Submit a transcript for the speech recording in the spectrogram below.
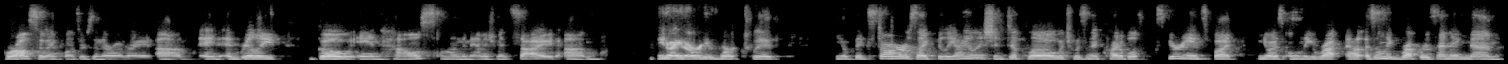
who are also influencers in their own right, um, and and really go in house on the management side. Um, you know, I had already worked with you know big stars like Billie Eilish and Diplo, which was an incredible experience. But you know, as only re- as only representing them,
